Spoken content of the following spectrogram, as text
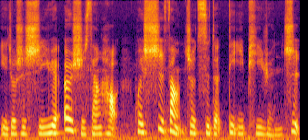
也就是十一月二十三号，会释放这次的第一批人质。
